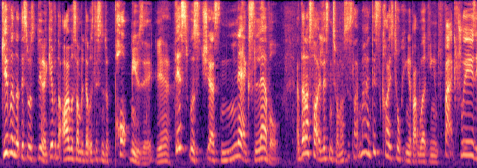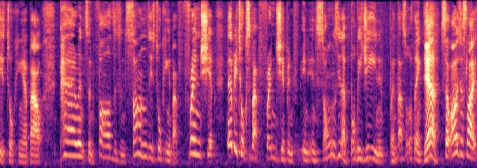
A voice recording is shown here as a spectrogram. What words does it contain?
given that this was, you know, given that I was somebody that was listening to pop music, Yeah. this was just next level. And then I started listening to him. I was just like, man, this guy's talking about working in factories. He's talking about parents and fathers and sons. He's talking about friendship. Nobody talks about friendship in, in, in songs, you know, Bobby Jean and, and that sort of thing. Yeah. So I was just like,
